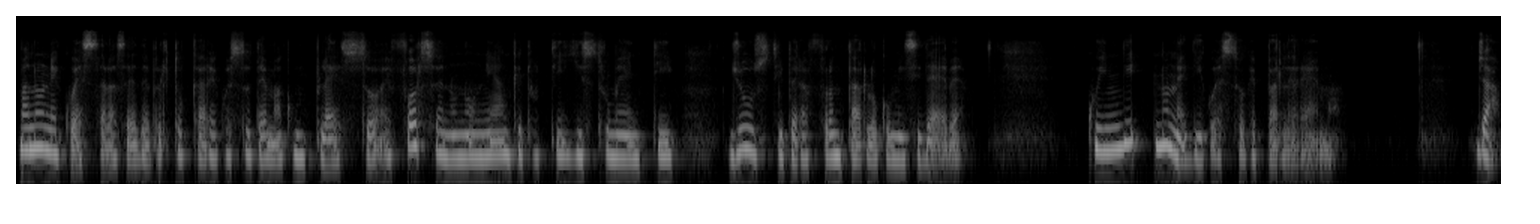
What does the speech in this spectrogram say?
Ma non è questa la sede per toccare questo tema complesso e forse non ho neanche tutti gli strumenti giusti per affrontarlo come si deve. Quindi non è di questo che parleremo. Già,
